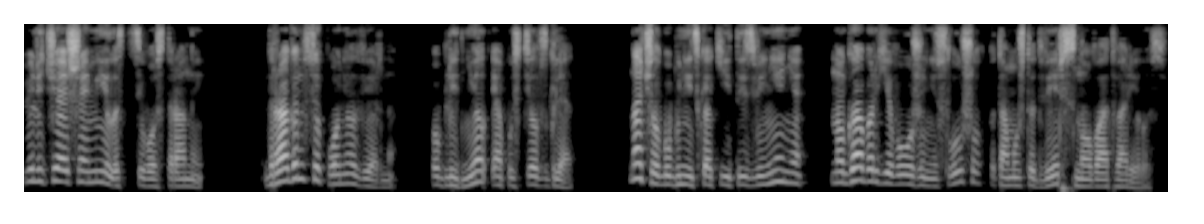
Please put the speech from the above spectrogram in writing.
величайшая милость с его стороны. Драгон все понял верно, побледнел и опустил взгляд. Начал бубнить какие-то извинения, но Габр его уже не слушал, потому что дверь снова отворилась.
